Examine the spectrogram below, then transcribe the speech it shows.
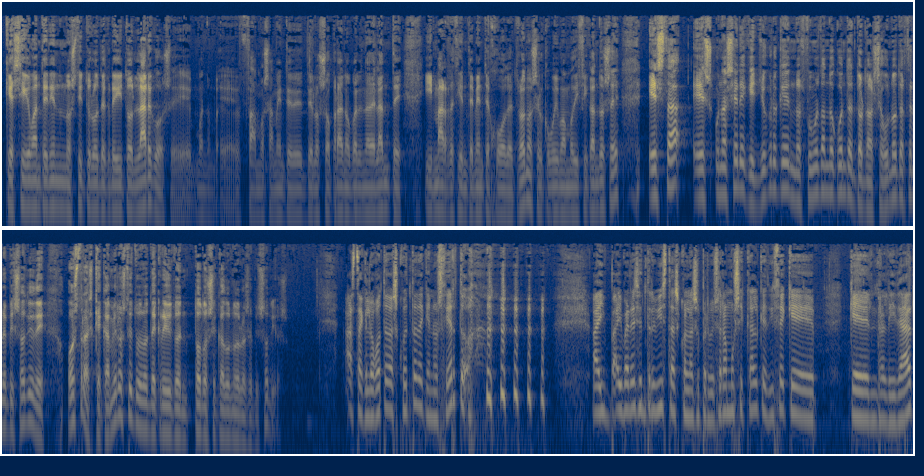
que sigue manteniendo unos títulos de crédito largos, eh, bueno, eh, famosamente de, Los Soprano por en adelante, y más recientemente Juego de Tronos, el cómo iba modificándose. Esta es una serie que yo creo que nos fuimos dando cuenta en torno al segundo o tercer episodio de, ostras, que cambió los títulos de crédito en todos y cada uno de los episodios. Hasta que luego te das cuenta de que no es cierto. hay, hay varias entrevistas con la supervisora musical que dice que, que en realidad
